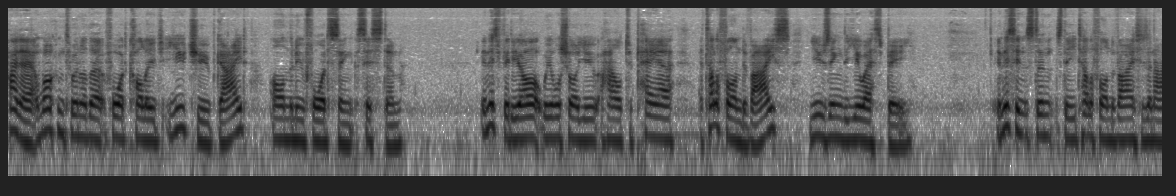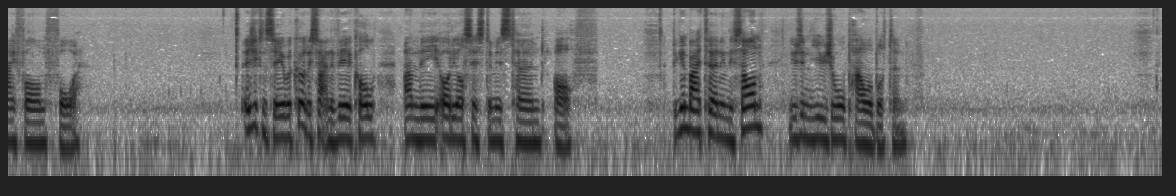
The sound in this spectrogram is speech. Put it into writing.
Hi there and welcome to another Ford College YouTube guide on the new Ford Sync system. In this video we will show you how to pair a telephone device using the USB. In this instance the telephone device is an iPhone 4. As you can see we're currently sat in the vehicle and the audio system is turned off. Begin by turning this on using the usual power button.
